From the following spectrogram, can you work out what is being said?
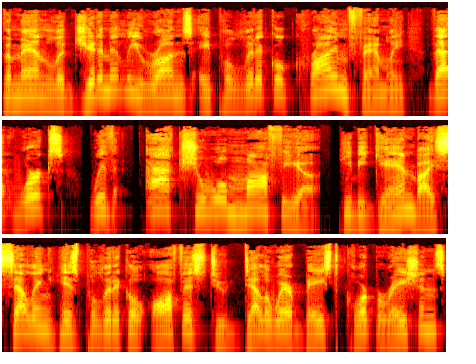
The man legitimately runs a political crime family that works with actual mafia. He began by selling his political office to Delaware based corporations,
